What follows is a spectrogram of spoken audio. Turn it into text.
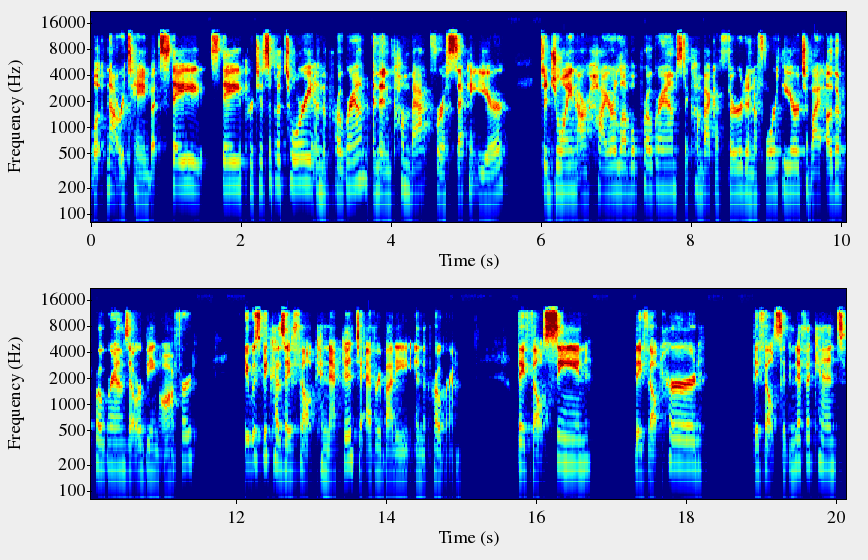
well, not retain, but stay, stay participatory in the program and then come back for a second year to join our higher level programs, to come back a third and a fourth year to buy other programs that were being offered. It was because they felt connected to everybody in the program. They felt seen, they felt heard, they felt significant,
